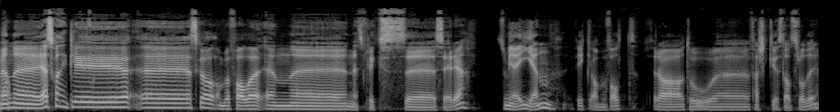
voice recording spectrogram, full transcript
Men eh, jeg skal egentlig eh, Jeg skal anbefale en eh, Netflix-serie som jeg igjen fikk anbefalt fra to eh, ferske statsråder.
